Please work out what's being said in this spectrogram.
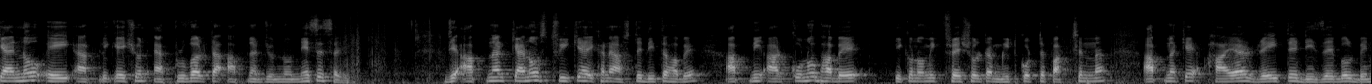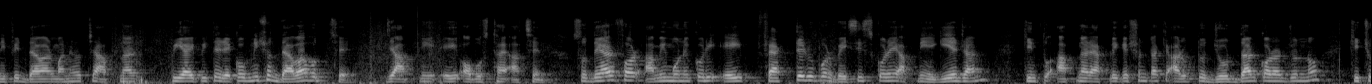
কেন এই অ্যাপ্লিকেশন অ্যাপ্রুভালটা আপনার জন্য নেসেসারি যে আপনার কেন স্ত্রীকে এখানে আসতে দিতে হবে? আপনি আর কোনোভাবে ইকোনমিক থ্রেশোল্ডটা মিট করতে পারছেন না। আপনাকে হায়ার রেটে ডিজেবল বেনিফিট দেওয়ার মানে হচ্ছে আপনার পিআইপিতে রেকগনিশন দেওয়া হচ্ছে যে আপনি এই অবস্থায় আছেন। সো দেয়ার ফর আমি মনে করি এই ফ্যাক্টের উপর বেসিস করে আপনি এগিয়ে যান। কিন্তু আপনার অ্যাপ্লিকেশনটাকে আরও একটু জোরদার করার জন্য কিছু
